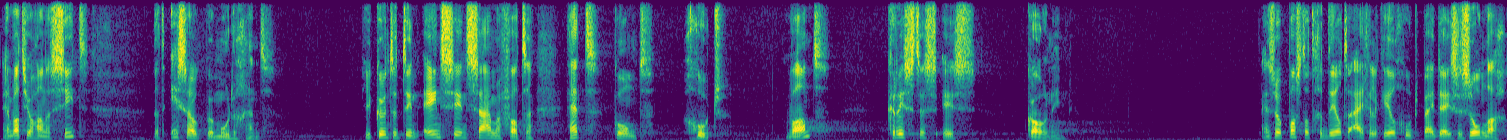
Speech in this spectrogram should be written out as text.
En wat Johannes ziet, dat is ook bemoedigend. Je kunt het in één zin samenvatten. Het komt goed. Want Christus is koning. En zo past dat gedeelte eigenlijk heel goed bij deze zondag.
